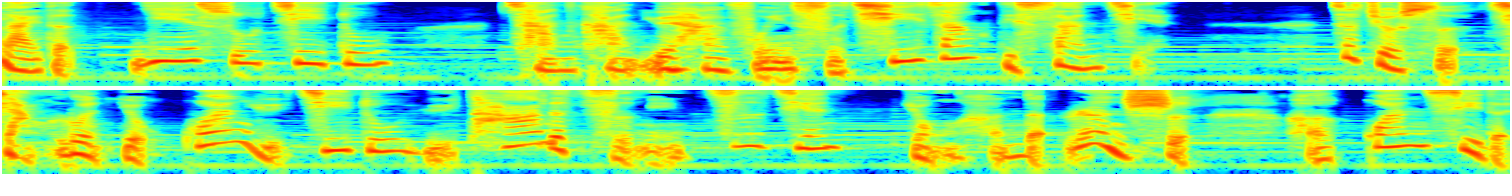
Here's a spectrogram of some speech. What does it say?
来的耶稣基督。参看约翰福音十七章第三节，这就是讲论有关于基督与他的子民之间永恒的认识和关系的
